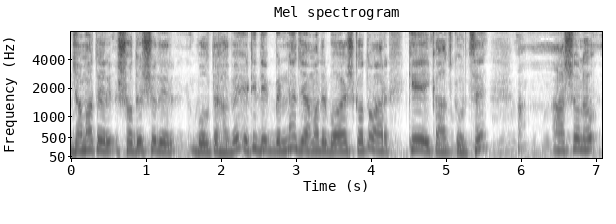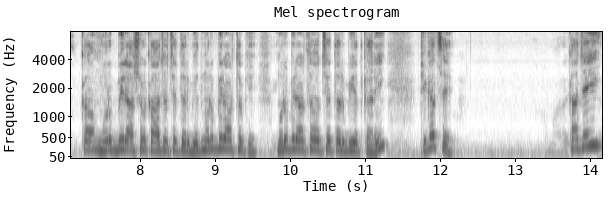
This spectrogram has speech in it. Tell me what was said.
জামাতের সদস্যদের বলতে হবে। এটি দেখবেন না যে আমাদের বয়স কত আর কে এই কাজ করছে। আসল মুরব্বীর আসল কাজ হচ্ছে তরবিয়ত। মুরব্বীর অর্থ কি? মুরব্বীর অর্থ হচ্ছে তরবিয়তকারী। ঠিক আছে? কাজেই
